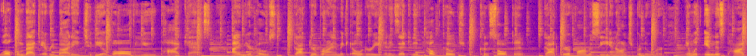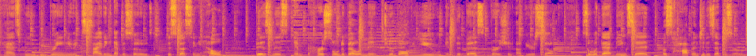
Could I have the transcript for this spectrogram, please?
Welcome back, everybody, to the Evolve You podcast. I am your host, Dr. Brian McElderry, an executive health coach, consultant, doctor of pharmacy, and entrepreneur. And within this podcast, we will be bringing you exciting episodes discussing health, business, and personal development to evolve you into the best version of yourself. So, with that being said, let's hop into this episode.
